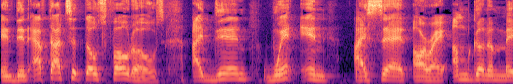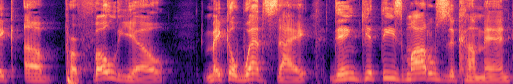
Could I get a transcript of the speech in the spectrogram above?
And then after I took those photos, I then went and I said, all right, I'm going to make a portfolio make a website, then get these models to come in,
